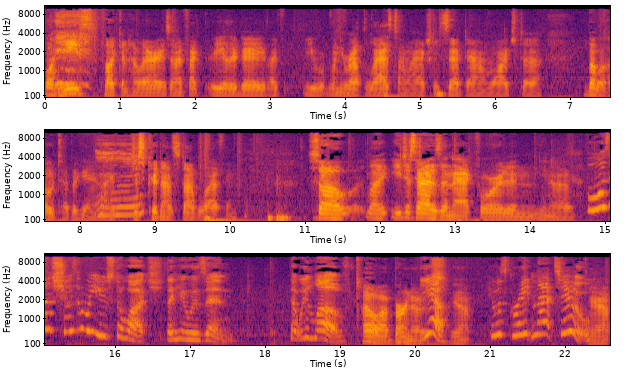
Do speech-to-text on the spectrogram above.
Well, he's fucking hilarious. And in fact, the other day, like you when you were out the last time, I actually sat down and watched uh, Bubba Ho-Tep again. I just could not stop laughing. So, like, he just has a knack for it, and you know, What was that show that we used to watch that he was in? That we loved. oh, uh, Burn Notice. Yeah. yeah, He was great in that too. yeah,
